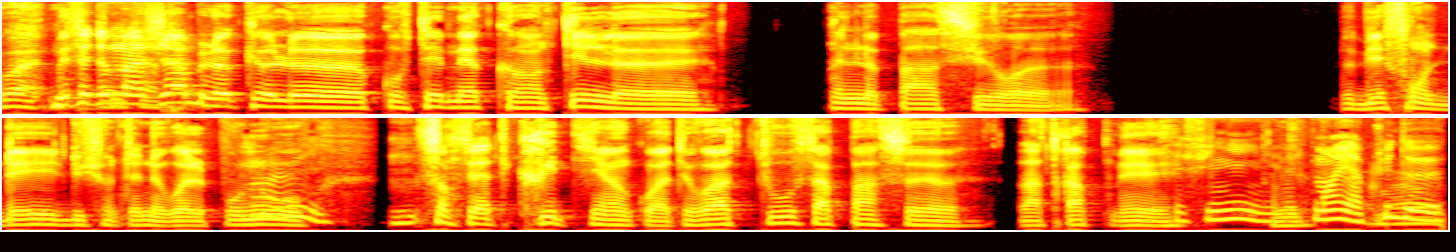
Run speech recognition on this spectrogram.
Ouais. Mais c'est dommageable que le côté mercantile euh, prenne le pas sur euh, le bien fondé du chanteur Noël pour Ouais, nous, oui. censé être chrétien, quoi. Tu vois, tout ça passe euh, la trappe, mais C'est fini. Maintenant, il n'y a plus de.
